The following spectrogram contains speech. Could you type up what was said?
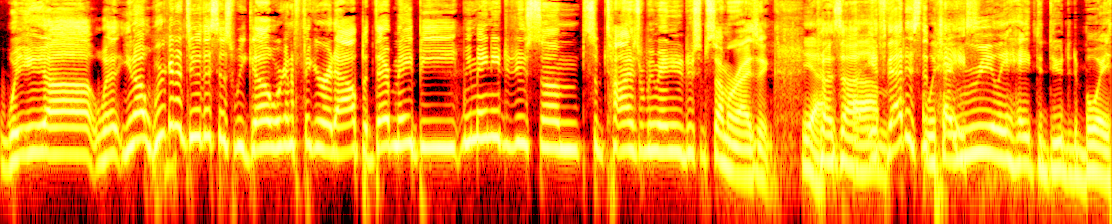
we uh, we, you know, we're gonna do this as we go. We're gonna figure it out. But there may be we may need to do some some times where we may need to do some summarizing. yeah, because uh, Um, if that is the which pace, I really hate to do to Du Bois,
